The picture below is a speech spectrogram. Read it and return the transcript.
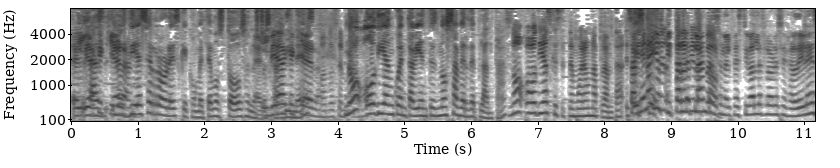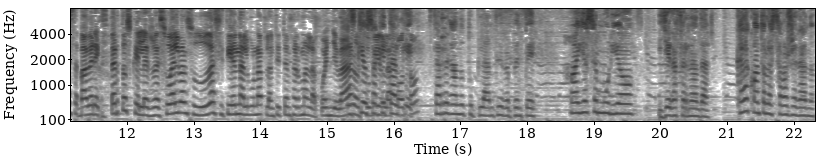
El día las- que los 10 errores que cometemos todos en nuestros día que jardines. no odian cuentavientes, no saber de plantas. No odias que se te muera una planta. Es- También hay hospital de plantas en el Festival de Flores y Jardines. Va a haber expertos que les resuelvan su duda. Si tienen alguna plantita enferma, la pueden llevar Es o que, o sea, subir ¿qué la tal foto. que estás regando tu planta y de repente, ay, ya se murió? Y llega Fernanda, ¿cada cuánto la estabas regando?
